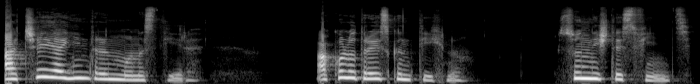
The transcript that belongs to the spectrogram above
Aceia intră în mănăstire. Acolo trăiesc în tihnă. Sunt niște sfinți.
